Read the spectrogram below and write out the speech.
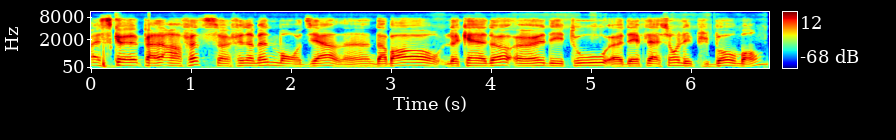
Parce que, en fait, c'est un phénomène mondial. Hein. D'abord, le Canada a un des taux euh, d'inflation les plus bas au monde,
